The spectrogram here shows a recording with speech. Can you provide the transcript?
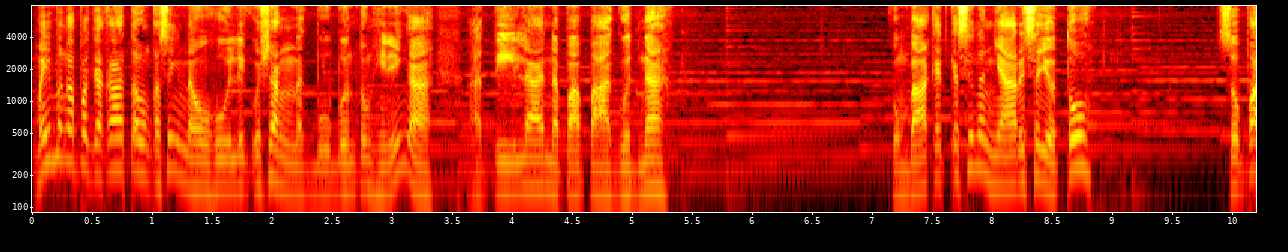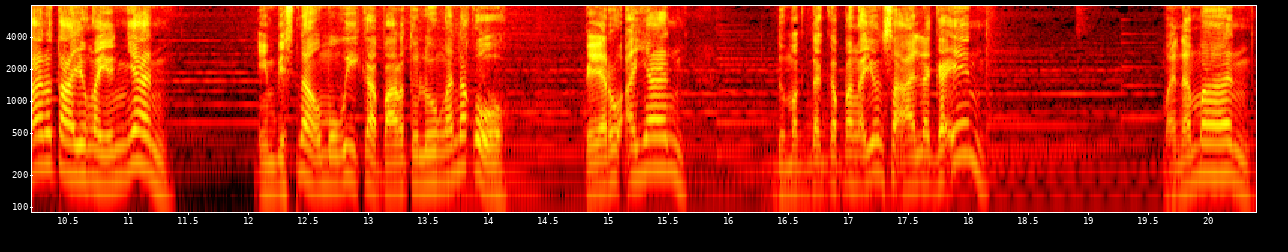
May mga pagkakataon kasing nahuhuli ko siyang nagbubuntong hininga at tila napapagod na. Kung bakit kasi nangyari sa iyo to? So paano tayo ngayon yan? Imbis na umuwi ka para tulungan ako. Pero ayan, dumagdag ka pa ngayon sa alagain. Manaman,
